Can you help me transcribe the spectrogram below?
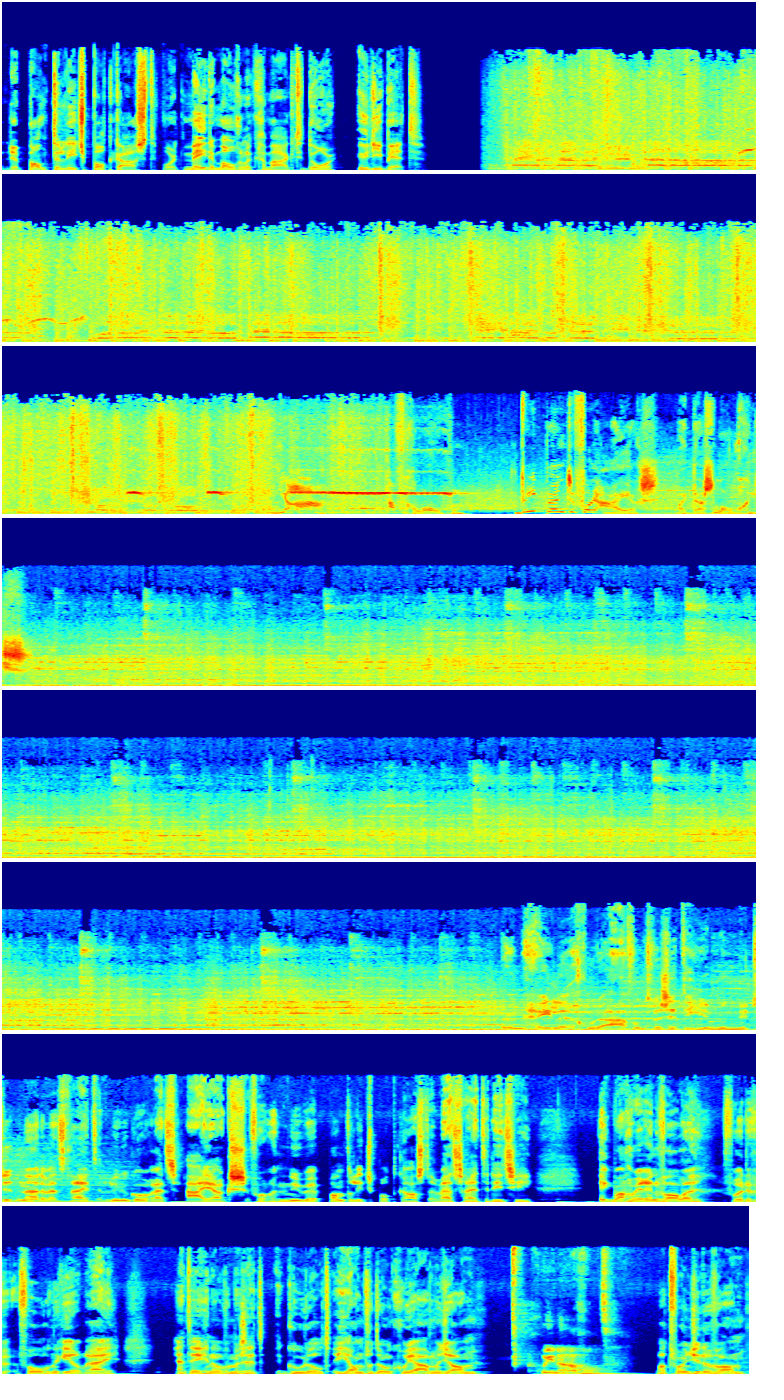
De Pantelich podcast wordt mede mogelijk gemaakt door UdiBet. Ja, afgelopen. Drie punten voor Ajax, maar dat is logisch. Een hele goede avond. We zitten hier minuten na de wedstrijd Ludogorets Ajax voor een nieuwe Pantelits podcast, een wedstrijdeditie. Ik mag weer invallen voor de volgende keer op rij. En tegenover me zit good old Jan Verdonk. Goedenavond Jan. Goedenavond. Wat vond je ervan?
